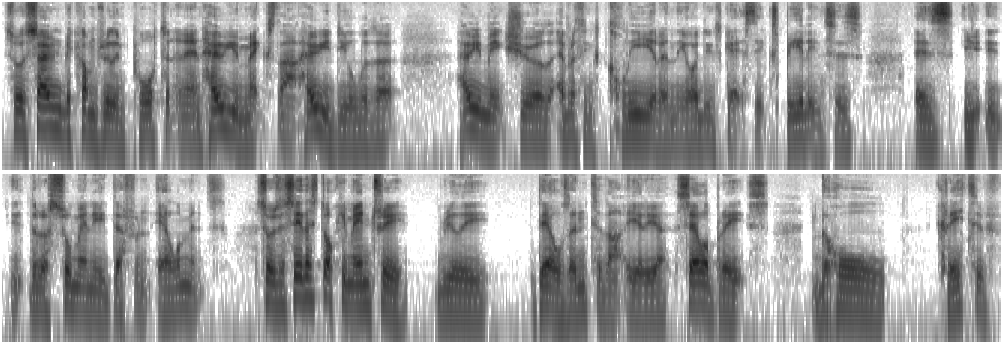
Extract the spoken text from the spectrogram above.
so the sound becomes really important, and then how you mix that, how you deal with it, how you make sure that everything's clear and the audience gets the experiences, is you, it- there are so many different elements. So as I say, this documentary really delves into that area, celebrates the whole creative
